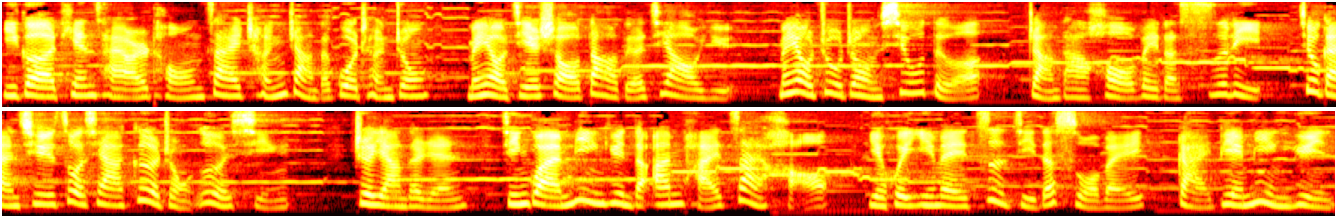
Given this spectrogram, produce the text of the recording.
一个天才儿童在成长的过程中没有接受道德教育，没有注重修德，长大后为了私利就敢去做下各种恶行。这样的人，尽管命运的安排再好。也会因为自己的所为改变命运，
